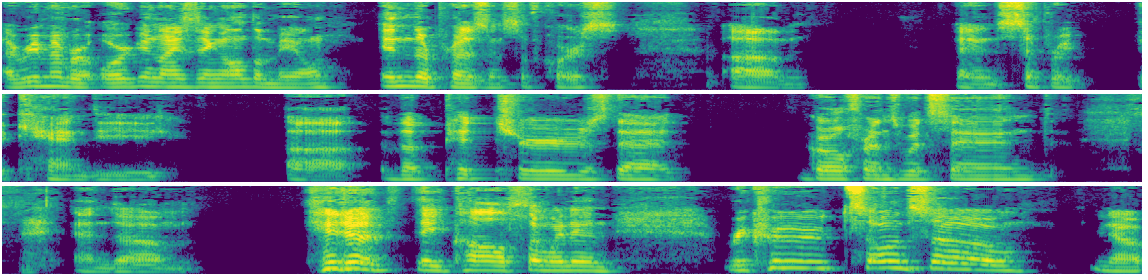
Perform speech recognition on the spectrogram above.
I remember organizing all the mail in their presence, of course, um, and separate the candy, uh, the pictures that girlfriends would send, and um, you know they call someone in, recruit so and so. You know,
